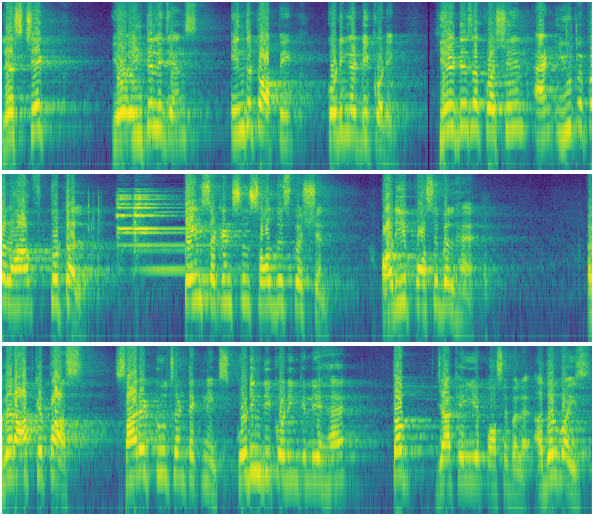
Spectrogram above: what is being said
Let's check your intelligence in the topic coding and decoding. Here it is a question and you people have total 10 seconds to solve this question और ये possible है अगर आपके पास सारे tools and techniques coding decoding के लिए है तब जाके ये possible है otherwise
